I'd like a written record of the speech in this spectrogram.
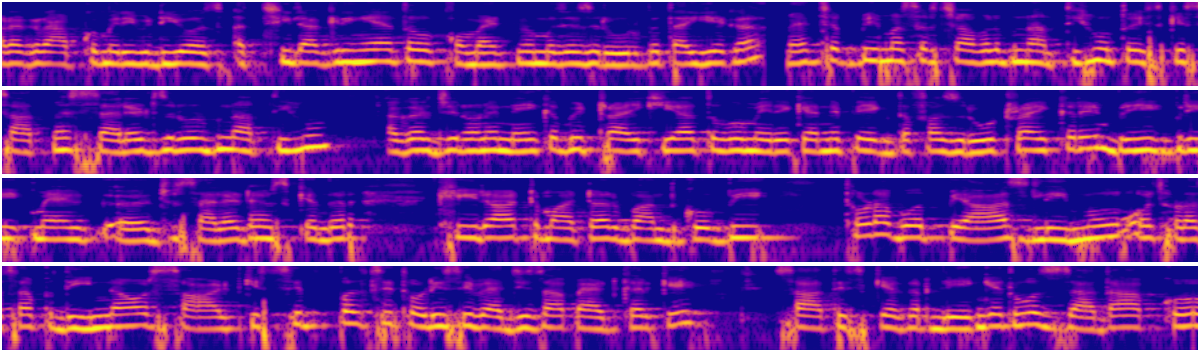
और अगर आपको मेरी वीडियोस अच्छी लग रही हैं तो कमेंट में मुझे ज़रूर बताइएगा। मैं जब भी मसर चावल बनाती हूँ तो इसके साथ में सैलड ज़रूर बनाती हूँ। अगर जिन्होंने नहीं कभी ट्राई किया तो वो मेरे कहने पे एक दफ़ा ज़रूर ट्राई करें। ब्रीक ब्रीक में जो सैलड है उसके अंदर खीरा, टमाटर, बंद गोभी, थोड़ा बहुत प्याज लीमू और थोड़ा सा पुदीना और साल्ट की सिंपल सी थोड़ी सी वेजेस आप ऐड करके साथ इसके अगर लेंगे तो वो ज़्यादा आपको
